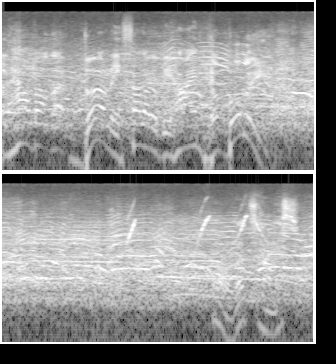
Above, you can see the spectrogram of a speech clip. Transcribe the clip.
And how about that burly fellow behind him? The bully. Oh, that's nice.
